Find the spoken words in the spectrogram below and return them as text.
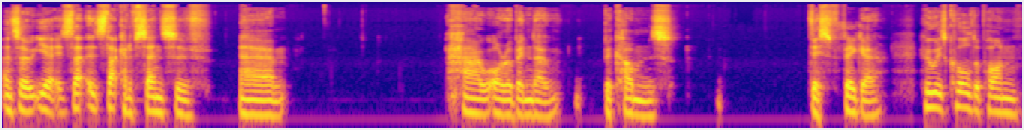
and so, yeah, it's that it's that kind of sense of um, how Aurobindo becomes this figure who is called upon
